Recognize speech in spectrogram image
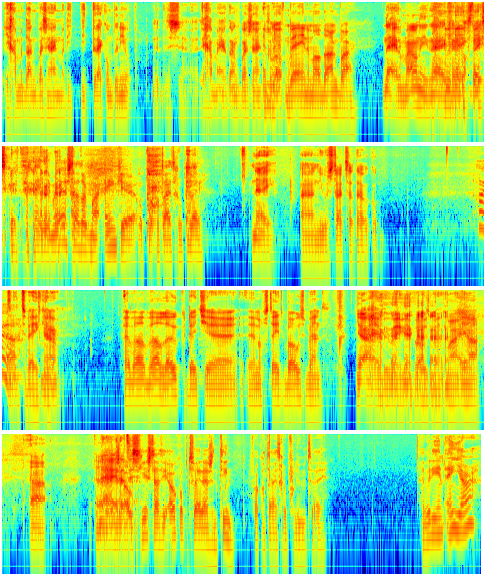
je gaat me dankbaar zijn, maar die, die track komt er niet op. Dit is, eh, je gaat me echt dankbaar zijn. En Geloof ben, me. ben je hem al dankbaar? Nee, helemaal niet. Nee, ik vind het nog steeds kut. Maar jij staat ook maar één keer op faculteitgroep 2. Nee, eh, Nieuwe Start staat daar ook op. Oh ja. Twee keer. Ja. Ja, wel, wel leuk dat je eh, nog steeds boos bent. Ja, Nee, ik weet niet of je boos bent, maar ja. ja. Eh, Nee, dat ook- is- Hier staat hij ook op 2010. Faculteitgroep volume 2. Hebben die in één jaar?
